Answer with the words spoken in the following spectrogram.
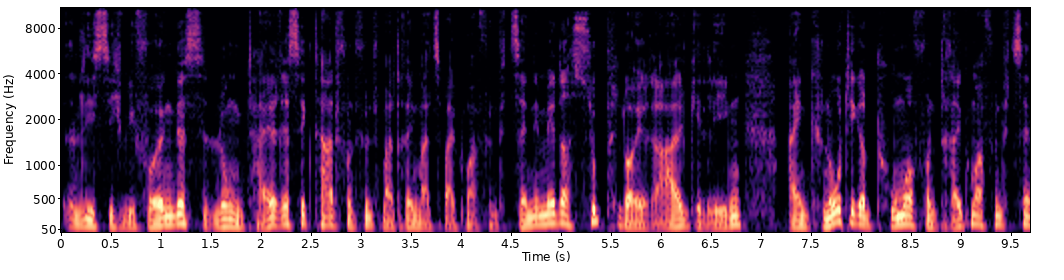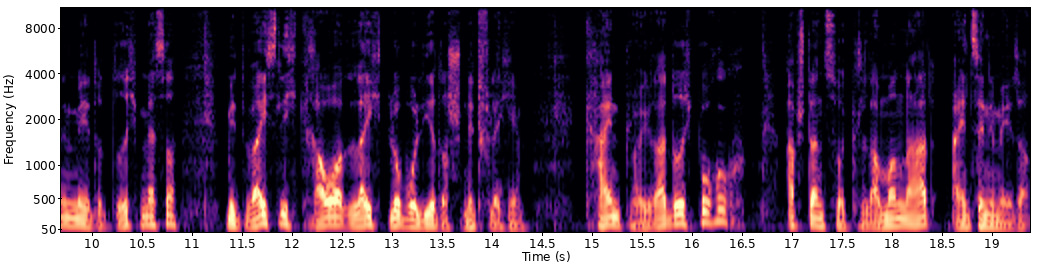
liest sich wie folgendes. Lungenteilresektat von 5 x 3 x 2,5 cm, subpleural gelegen, ein knotiger Tumor von 3,5 cm Durchmesser mit weißlich-grauer, leicht lobulierter Schnittfläche. Kein Pleura-Durchbruch, Abstand zur Klammernaht 1 cm.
